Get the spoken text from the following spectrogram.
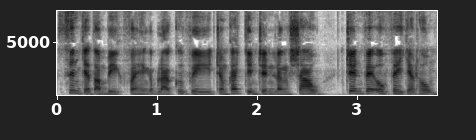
Xin chào tạm biệt và hẹn gặp lại quý vị trong các chương trình lần sau trên VOV Giao thông.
